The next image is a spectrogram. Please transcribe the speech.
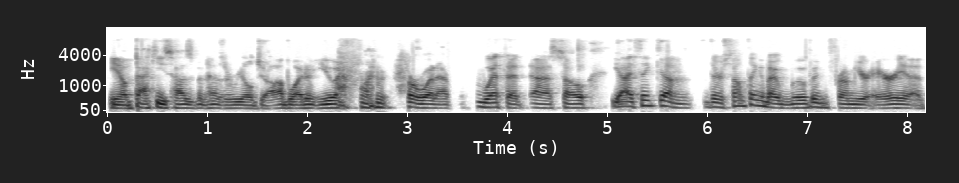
you know becky's husband has a real job. Why don't you have one or whatever with it? Uh, so yeah i think um, there's something about moving from your area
